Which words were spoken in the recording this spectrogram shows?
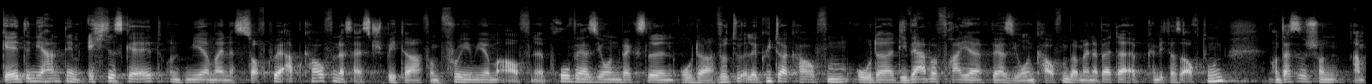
Geld in die Hand nehmen, echtes Geld und mir meine Software abkaufen. Das heißt, später vom Freemium auf eine Pro-Version wechseln oder virtuelle Güter kaufen oder die werbefreie Version kaufen. Bei meiner Wetter-App könnte ich das auch tun. Und das ist schon am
